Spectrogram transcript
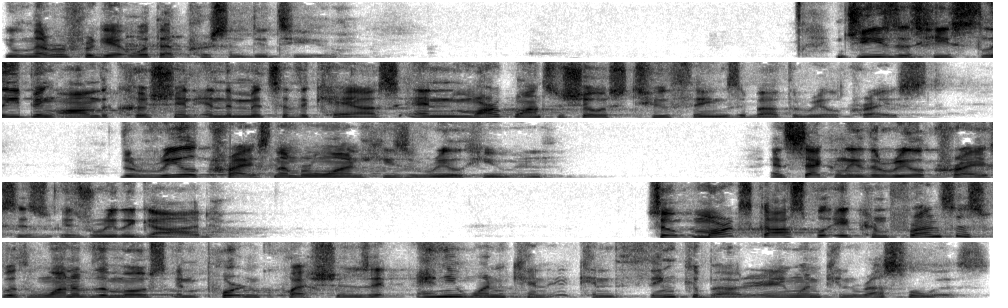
You'll never forget what that person did to you. Jesus, he's sleeping on the cushion in the midst of the chaos, and Mark wants to show us two things about the real Christ. The real Christ, number one, he's a real human. And secondly, the real Christ is, is really God. So, Mark's gospel, it confronts us with one of the most important questions that anyone can, can think about or anyone can wrestle with.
